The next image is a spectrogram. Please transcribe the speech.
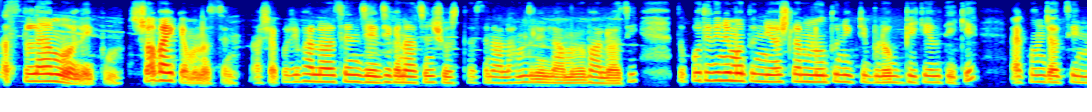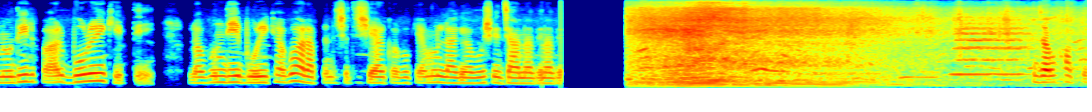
আসসালামু আলাইকুম। সবাই কেমন আছেন? আশা করি ভালো আছেন, যে যেখানে আছেন সুস্থ আছেন, আলহামদুলিল্লাহ আমরাও ভালো আছি। তো প্রতিদিনের মতো নিয়ে আসলাম নতুন একটি ব্লগ বিকেল থেকে। এখন যাচ্ছি নদীর পার বড়ই খেতে। লবণ দিয়ে বড়ি খাব আর আপনাদের সাথে শেয়ার করব কেমন লাগে অবশ্যই জানাবেন। যাও খাতো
